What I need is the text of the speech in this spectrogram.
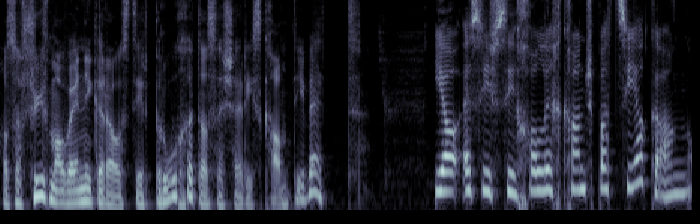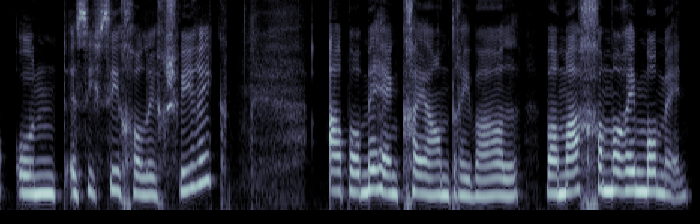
Also fünfmal weniger als ihr brauchen, das ist eine riskante Wette. Ja, es ist sicherlich kein Spaziergang und es ist sicherlich schwierig. Aber wir haben keine andere Wahl. Was machen wir im Moment?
